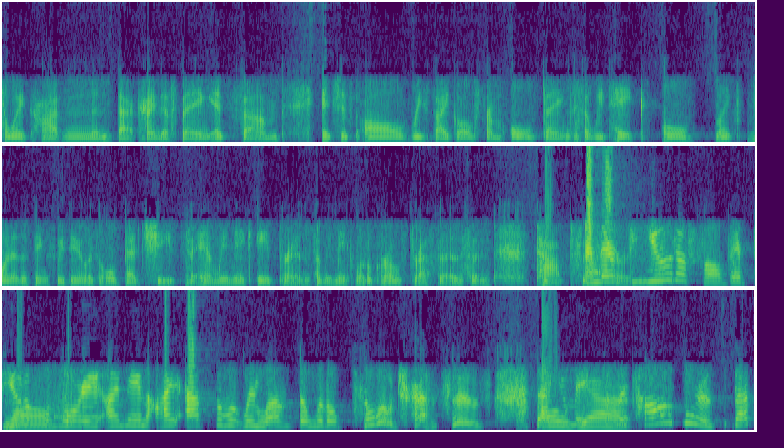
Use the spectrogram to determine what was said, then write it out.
soy cotton and that kind of thing. It's um it's just all recycled from old things. So we take old like one of the things we do is old bed sheets and we make aprons and we make little girls dresses and tops and, And they're beautiful. They're beautiful, Wow. Lori. I mean, I absolutely love the little pillow dresses that Oh, you yeah. the toddlers. That's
